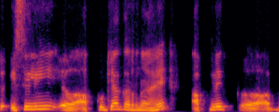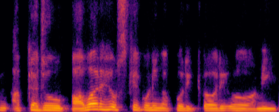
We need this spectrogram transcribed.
तो इसीलिए आपको क्या करना है, अपने आपका जो पावर है, उसके अकॉर्डिंग आपको आई मीन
